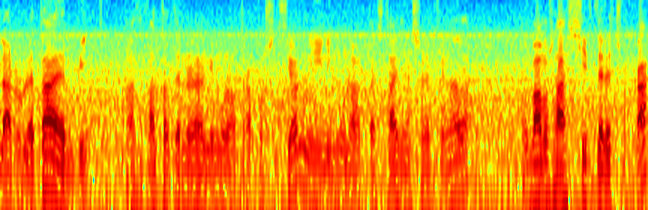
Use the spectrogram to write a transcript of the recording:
la ruleta en bit. No hace falta tener ninguna otra posición ni ninguna pestaña seleccionada. Nos vamos a shift derecho K.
